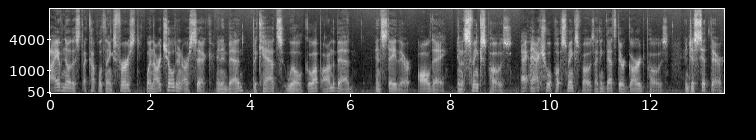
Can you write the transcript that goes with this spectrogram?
I have noticed a couple of things. First, when our children are sick and in bed, the cats will go up on the bed and stay there all day in a sphinx pose, an actual po- sphinx pose. I think that's their guard pose, and just sit there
